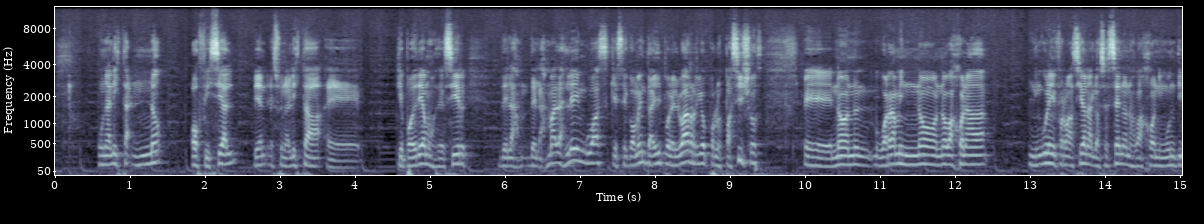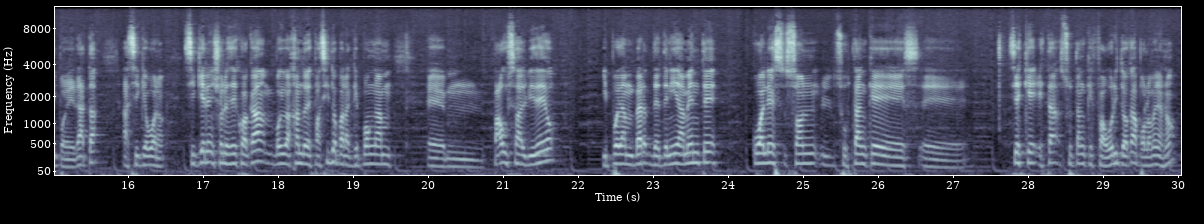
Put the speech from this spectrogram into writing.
una lista no oficial, ¿bien? Es una lista eh, que podríamos decir de las, de las malas lenguas que se comenta ahí por el barrio, por los pasillos. Eh, no, no, Wargaming no, no bajó nada, ninguna información a los escenos, no nos bajó ningún tipo de data. Así que bueno, si quieren yo les dejo acá, voy bajando despacito para que pongan em, pausa al video y puedan ver detenidamente cuáles son sus tanques, eh, si es que está su tanque favorito acá por lo menos, ¿no?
